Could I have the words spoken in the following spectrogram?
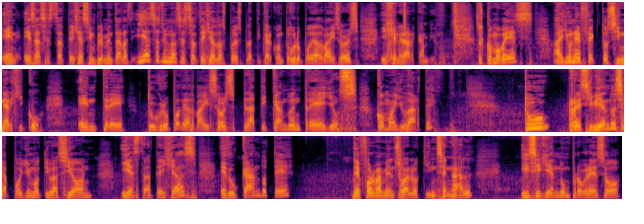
en esas estrategias, implementarlas y esas unas estrategias las puedes platicar con tu grupo de advisors y generar cambio. Entonces, como ves, hay un efecto sinérgico entre tu grupo de advisors platicando entre ellos cómo ayudarte, tú recibiendo ese apoyo y motivación y estrategias, educándote de forma mensual o quincenal y siguiendo un progreso,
